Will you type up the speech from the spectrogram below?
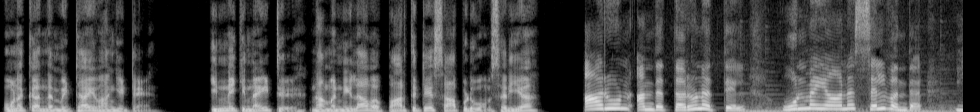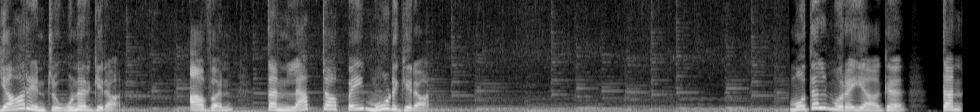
உனக்கு அந்த மிட்டாய் வாங்கிட்டேன். இன்னைக்கு நைட்டு நாம நிலாவை பார்த்துட்டே சாப்பிடுவோம் சரியா? அருண் அந்த தருணத்தில் உண்மையான செல்வந்தர் யார் என்று உணர்கிறான். அவன் தன் லேப்டாப்பை மூடுகிறான். முதல் முறையாக தன்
